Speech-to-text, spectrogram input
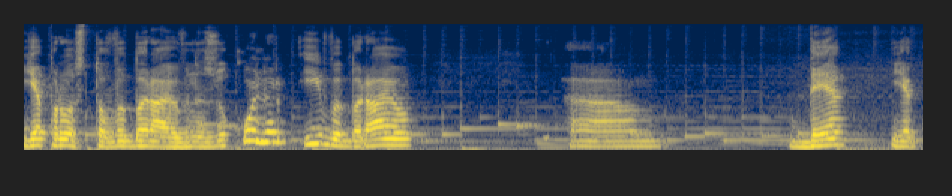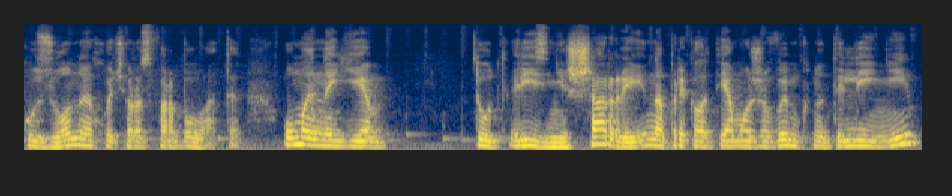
Я просто вибираю внизу колір і вибираю, е, де яку зону я хочу розфарбувати. У мене є тут різні шари. Наприклад, я можу вимкнути лінії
